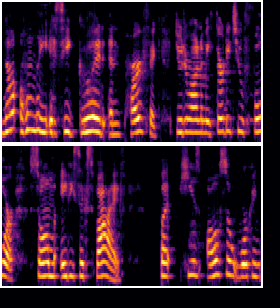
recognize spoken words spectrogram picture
Not only is he good and perfect, Deuteronomy 32 4, Psalm 86 5, but he is also working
